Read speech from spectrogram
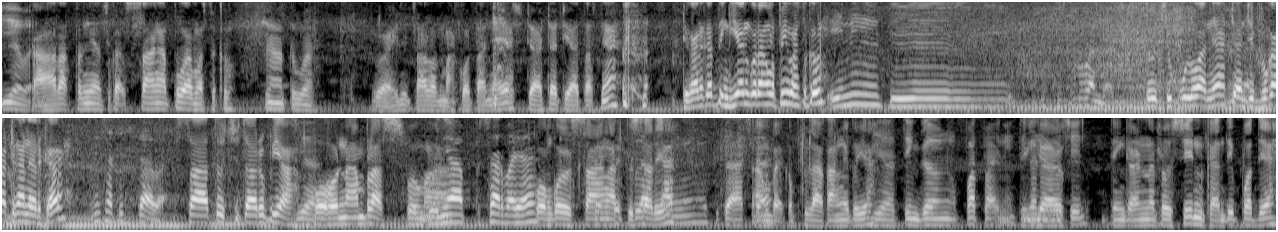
Iya Pak. Karakternya juga sangat tua Mas Teguh. Sangat tua. Wah, ini calon mahkotanya ya sudah ada di atasnya. Dengan ketinggian kurang lebih Mas Teguh Ini di 70-an Pak. 70-an ya dan dibuka dengan harga Ini satu juta Pak. 1 juta rupiah. Iya. Pohon amplas. Bonggolnya besar Pak ya. Bonggol sangat besar ya. belakang ini juga ada. Sampai ke belakang itu ya. Iya, tinggal ngepot Pak ini, tinggal, Tinggal nerusin. tinggal nerusin ganti pot ya.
